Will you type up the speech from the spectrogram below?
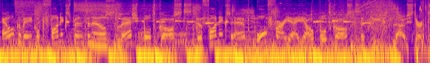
elke week op phonics.nl slash podcast, de Phonics app of waar jij jouw podcast het liefst luistert.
